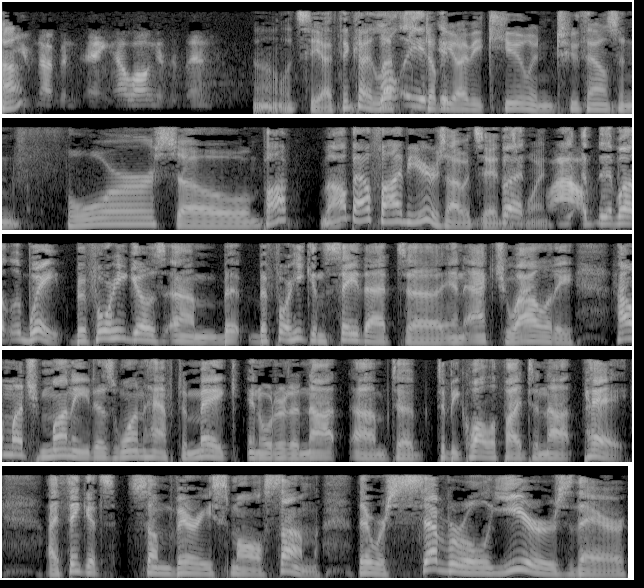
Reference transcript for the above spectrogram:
Huh? You've not been paying. How long has it been? Oh, let's see. I think I left it- it- WIBQ in 2004, so pop, well, about five years, I would say at this point. Wow. uh, well, wait before he goes. Um, b- before he can say that uh, in actuality, how much money does one have to make in order to not um, to to be qualified to not pay? I think it's some very small sum. There were several years there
